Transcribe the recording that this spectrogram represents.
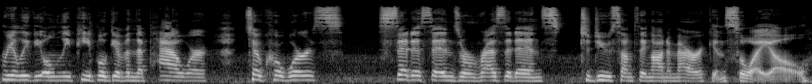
really the only people given the power to coerce citizens or residents to do something on American soil.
